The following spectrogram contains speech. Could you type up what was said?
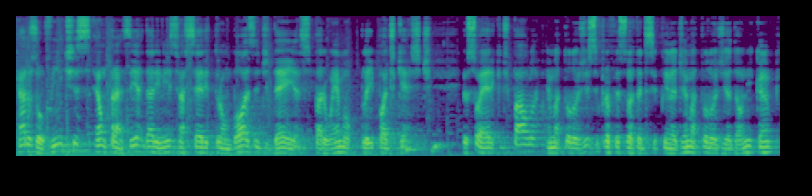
Caros ouvintes, é um prazer dar início à série Trombose de Ideias para o Hemoplay Podcast. Eu sou Eric de Paula, hematologista e professor da disciplina de hematologia da Unicamp,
